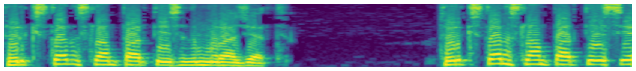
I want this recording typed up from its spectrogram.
turkiston islom partiyasidan murojaat turkiston islom partiyasi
